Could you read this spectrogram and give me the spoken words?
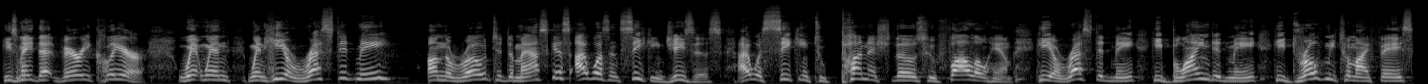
He's made that very clear. When, when, when he arrested me, on the road to Damascus, I wasn't seeking Jesus. I was seeking to punish those who follow him. He arrested me, he blinded me, he drove me to my face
